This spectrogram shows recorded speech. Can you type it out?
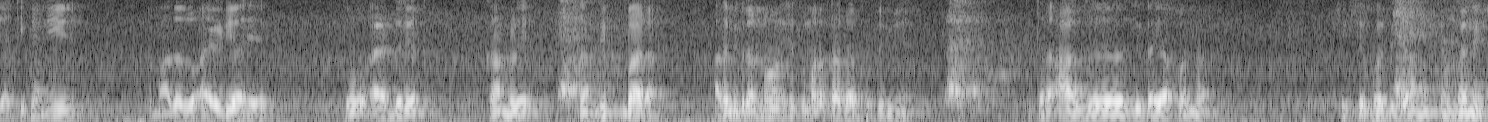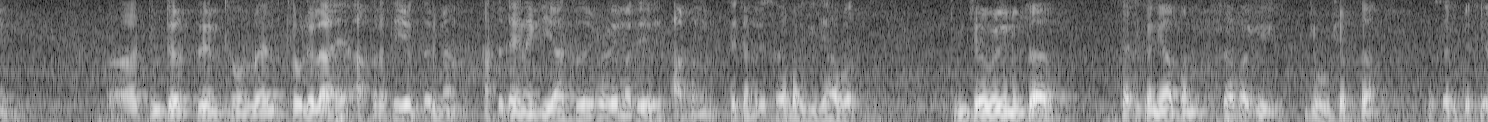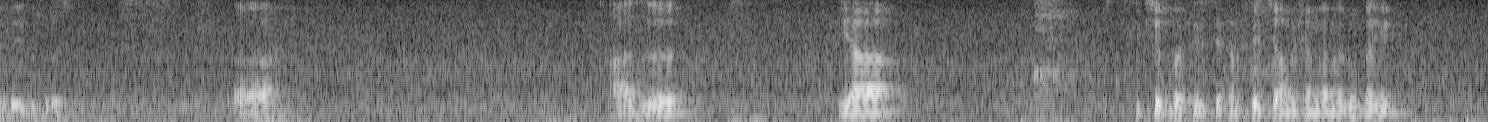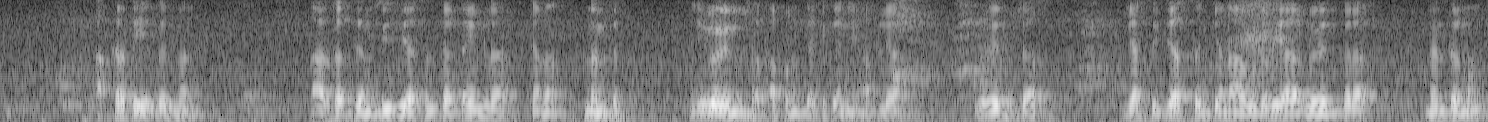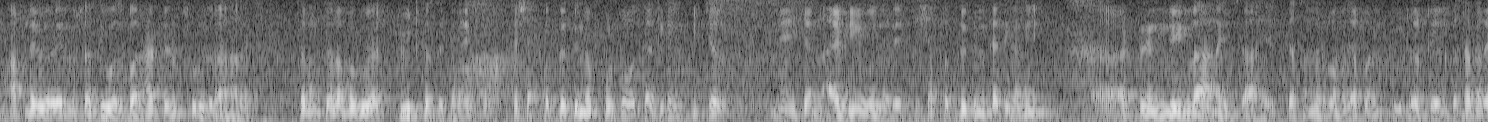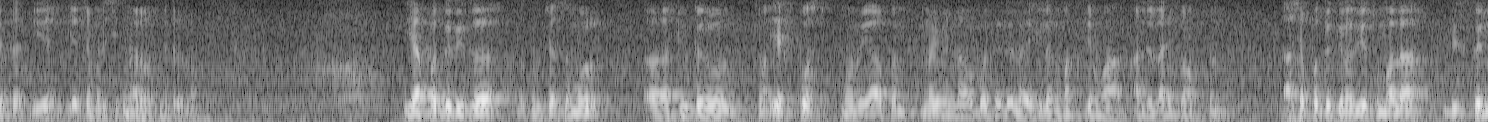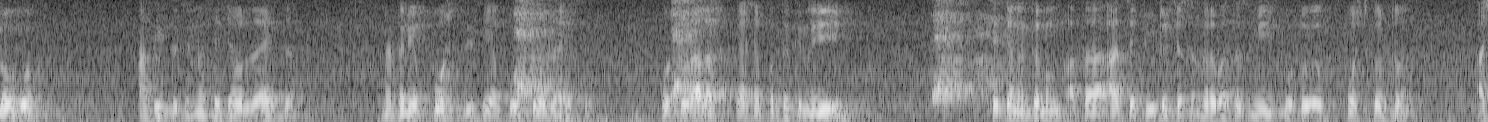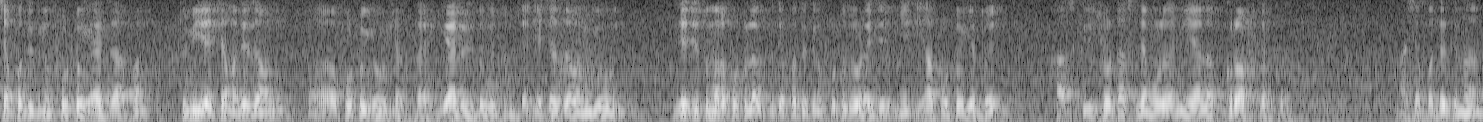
या ठिकाणी माझा जो आय डी आहे तो at the rate Kamble Sandeep बारा. आता मित्रांनो हे तुम्हाला का दाखवतो मी? तर आज जे काही आपण शिक्षक भरतीच्या अनुषंगाने ट्विटर ट्रेन ठेवला ठेवलेला आहे अकरा ते एक दरम्यान. असं काही नाही की याच वेळेमध्ये आपण त्याच्यामध्ये सहभागी घ्यावं. तुमच्या वेळेनुसार त्या ठिकाणी आपण सहभागी घेऊ शकता. ते सर्विस येतं आहे दुसरंच आज या शिक्षक भरती सेकंड फेजच्या अनुषंगानं जो काही अकरा ते एक दरम्यान अर्थात ज्यानं बिझी असेल त्या टाईमला त्यानं नंतर म्हणजे वेळेनुसार आपण त्या ठिकाणी आपल्या वेळेनुसार जास्तीत जास्त संख्येनं अगोदर या वेळेत करा. नंतर मग आपल्या वेळेनुसार दिवसभर हा ट्रेंड सुरूच राहणार आहे. तर मग त्याला बघूया ट्विट कसं करायचं कशा पद्धतीनं फोटो त्या ठिकाणी पिक्चर्स मेन्शन आय डी वगैरे कशा पद्धतीनं त्या ठिकाणी ट्रेंडिंगला आणायचं आहे त्या संदर्भामध्ये आपण ट्विटर ट्रेंड कसा करायचा हे याच्यामध्ये शिकणार आहोत मित्रांनो. या पद्धतीचं तुमच्यासमोर ट्विटरवर किंवा एक्सपोस्ट म्हणूया आपण. नवीन नाव बदललेलं आहे इलन मार्क्स जेव्हा आलेलं आहे तेव्हापासून. अशा पद्धतीनं जे तुम्हाला दिसते लोगो अधिकचं चिन्ह त्याच्यावर जायचं. नंतर एक पोस्ट दिसते या पोस्टवर जायचं. पोस्टवर आलात की अशा पद्धतीनं येईल. त्याच्यानंतर मग आता आजच्या ट्विटरच्या संदर्भातच मी फोटो पोस्ट करतो. अशा पद्धतीनं फोटो घ्यायचा आपण. तुम्ही याच्यामध्ये जाऊन फोटो घेऊ शकताय गॅलरीत वगैरे तुमच्या. याच्यात जाऊन घेऊन जे जे तुम्हाला फोटो लागतील त्या पद्धतीनं फोटो जोडायचे. मी हा फोटो घेतो आहे हा स्क्रीनशॉट असल्यामुळं मी याला क्रॉप करतो. अशा पद्धतीनं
